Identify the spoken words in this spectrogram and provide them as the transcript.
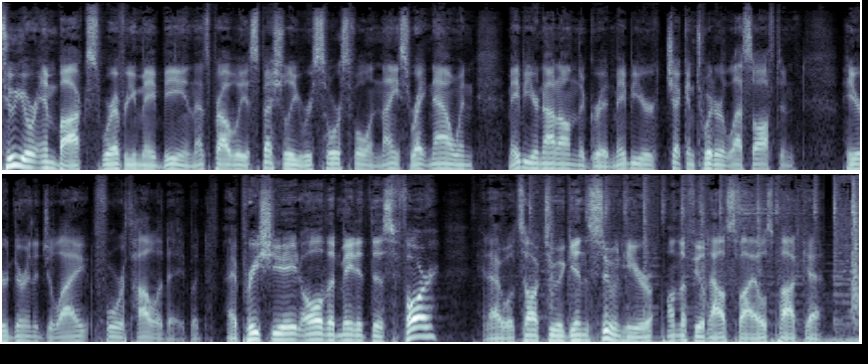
To your inbox, wherever you may be, and that's probably especially resourceful and nice right now when maybe you're not on the grid. Maybe you're checking Twitter less often here during the July 4th holiday. But I appreciate all that made it this far, and I will talk to you again soon here on the Fieldhouse Files podcast.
